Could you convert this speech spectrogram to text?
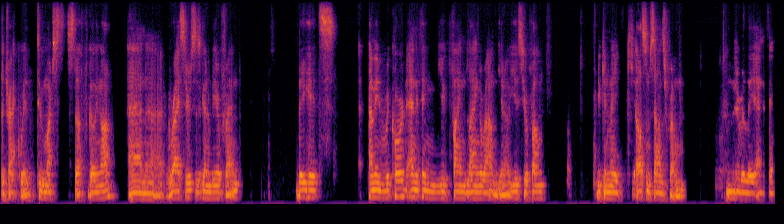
the track with too much stuff going on. And uh, risers is going to be your friend. Big hits, I mean, record anything you find lying around. You know, use your phone. You can make awesome sounds from literally anything.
